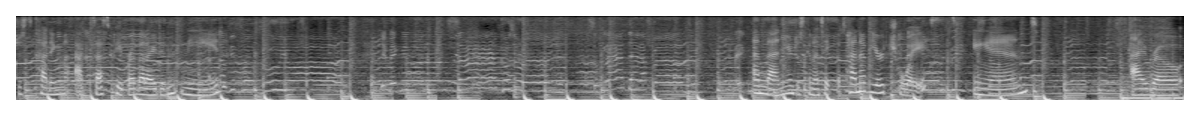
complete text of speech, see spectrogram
Just cutting the excess paper that I didn't need. And then you're just gonna take the pen of your choice and I wrote,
